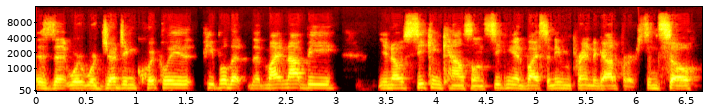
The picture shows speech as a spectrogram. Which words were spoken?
is that we're, we're judging quickly people that, that might not be, you know, seeking counsel and seeking advice and even praying to God first. And so,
